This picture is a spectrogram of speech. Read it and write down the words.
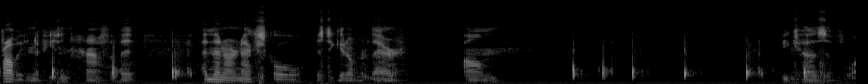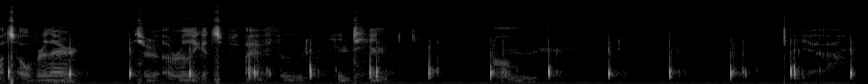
Probably end up using half of it, and then our next goal is to get over there. Um, because of what's over there. It's a really good supply of food. Hint, hint. Um, yeah.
